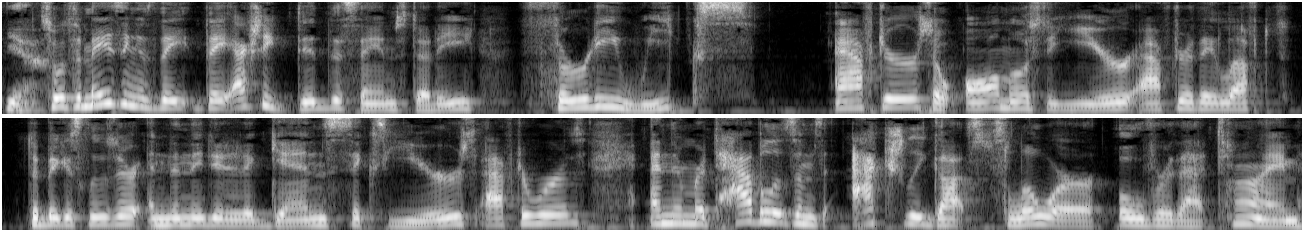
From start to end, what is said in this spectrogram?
Yeah. So what's amazing is they, they actually did the same study 30 weeks after, so almost a year after they left The Biggest Loser, and then they did it again six years afterwards, and their metabolisms actually got slower over that time,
